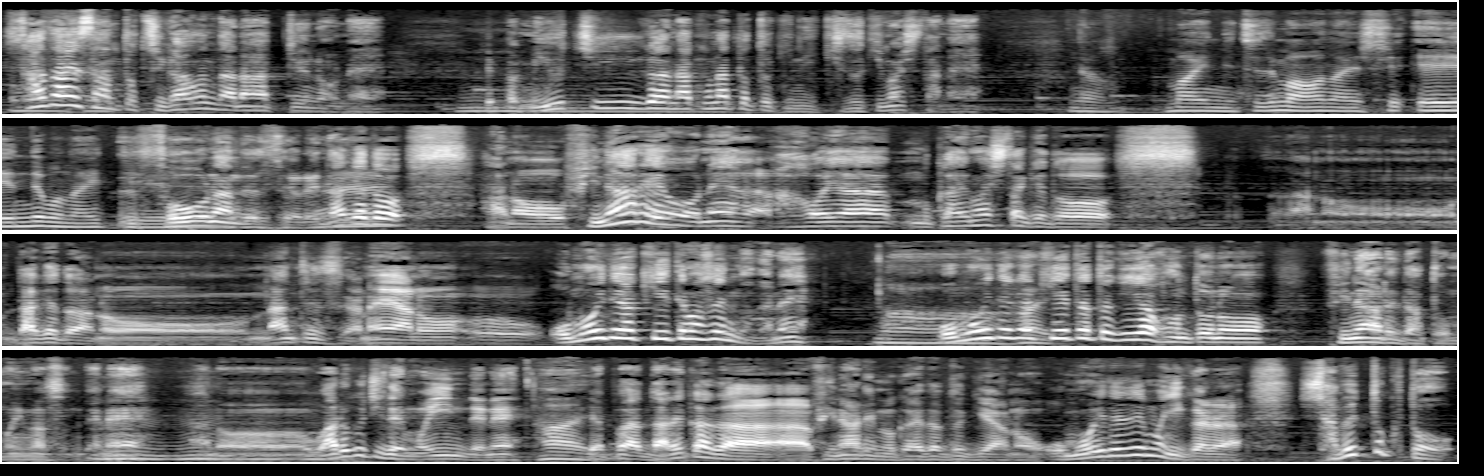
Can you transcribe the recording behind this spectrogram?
サザエさんと違うんだなっていうのをねやっぱ身内が亡くなった時に気づきましたね。な毎日でも会わないし永遠でもないっていう。そうなんですよね。だけどあのフィナーレをね母親迎えましたけど、あのだけどあのなんていうんですかねあの思い出は聞いてませんのでね。思い出が消えた時が本当のフィナーレだと思いますんでね、あの悪口でもいいんでね、はい。やっぱ誰かがフィナーレ迎えた時はあの思い出でもいいから喋っとくと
